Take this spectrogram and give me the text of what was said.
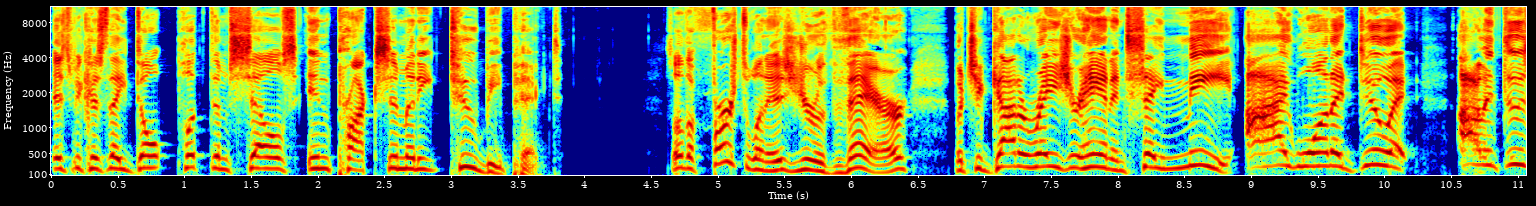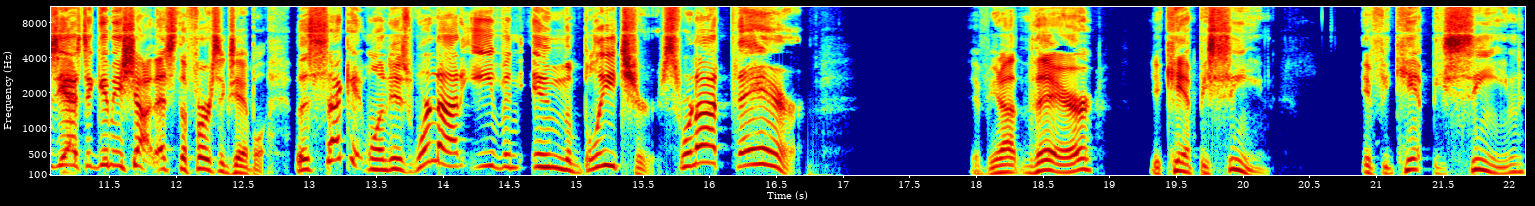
is because they don't put themselves in proximity to be picked. So the first one is you're there, but you got to raise your hand and say, Me, I want to do it. I'm enthusiastic. Give me a shot. That's the first example. The second one is we're not even in the bleachers, we're not there. If you're not there, you can't be seen. If you can't be seen,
